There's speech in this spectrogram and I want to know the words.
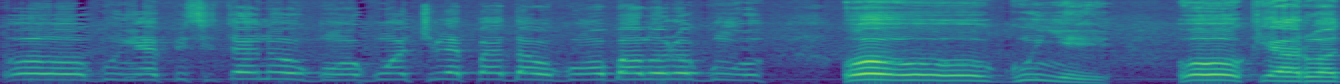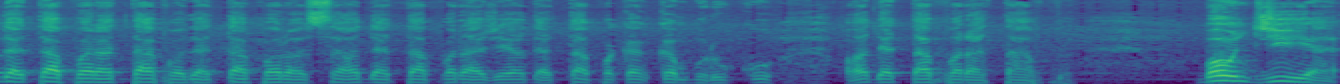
Ogun é piscitano, Ogun, Ogun, Otilepada, Ogun, Obalor, Ogun, Ogunhe. O que a roda tá para tapa, de tá para sal, de tá para gel, de tá para cancamburucu, ó de tá para tapa. Bom dia.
